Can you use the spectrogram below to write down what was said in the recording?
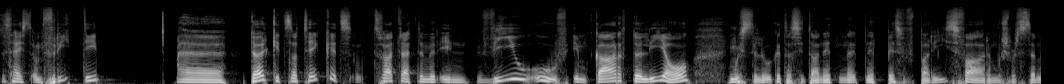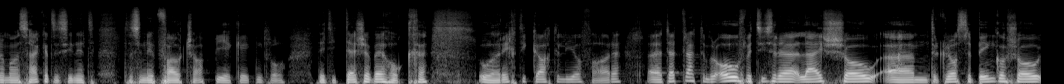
das heisst am Freitag, äh, dort gibt es noch Tickets. Und zwar treten wir in Viu auf, im Gare de Lyon. Ich muss schauen, dass ich da nicht, nicht, nicht bis auf Paris fahre. Muss man es dann nochmal sagen, dass ich nicht, dass ich nicht falsch abbiege irgendwo. Nicht in die TGV hocken und richtig Gare de Lyon fahren. Äh, dort treten wir auf mit unserer Live-Show, ähm, der grossen Bingo-Show.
